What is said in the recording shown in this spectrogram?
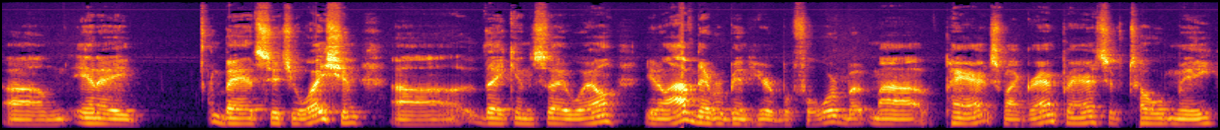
um, in a bad situation, uh, they can say, well, you know, I've never been here before, but my parents, my grandparents have told me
